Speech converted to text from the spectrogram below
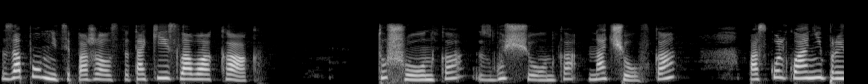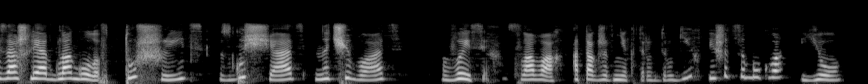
Запомните, пожалуйста, такие слова, как тушенка, сгущенка, ночевка, поскольку они произошли от глаголов тушить, сгущать, ночевать, в этих словах, а также в некоторых других пишется буква «ё».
